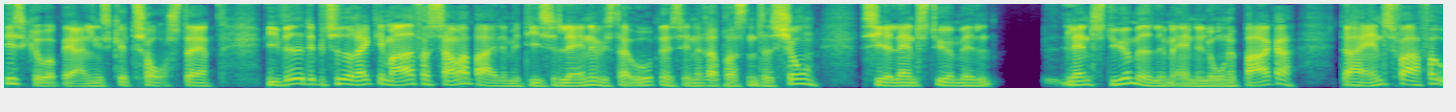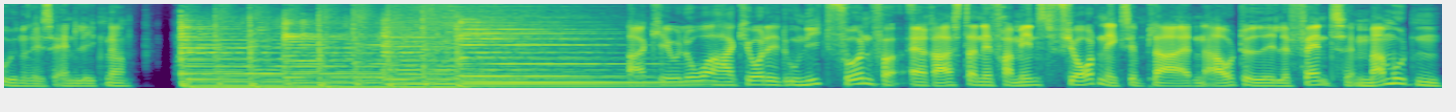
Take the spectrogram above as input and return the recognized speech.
det skriver Berlingske torsdag. Vi ved, at det betyder rigtig meget for samarbejde med disse lande, hvis der åbnes en repræsentation, siger landstyremedlem, landstyremedlem Anne-Lone Bakker, der har ansvar for udenrigsanlægner. Arkeologer har gjort et unikt fund for af resterne fra mindst 14 eksemplarer af den afdøde elefant mammuten.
